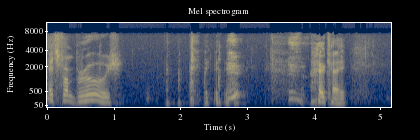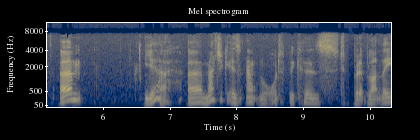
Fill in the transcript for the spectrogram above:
It's from Bruges. okay. Um, yeah, uh, magic is outlawed because, to put it bluntly,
